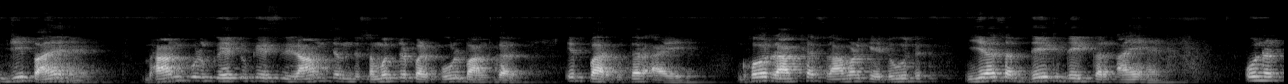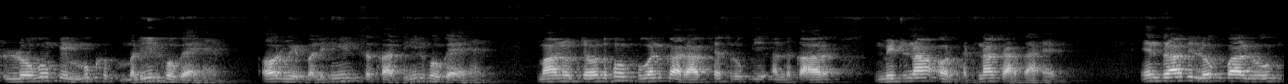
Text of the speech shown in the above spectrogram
जी पाए हैं। भानकुल केतु के श्री रामचंद्र समुद्र पर पुल बांधकर इस पार उतर आए। घोर राक्षस रावण के दूत यह सब देख देख कर आए हैं। उन लोगों के मुख मलिन हो गए हैं। और वे बलहीन तथा दीन हो गए हैं। मानो चौदहों भुवन का राक्षस रूपी अंधकार मिटना और घटना चाहता है। इंद्रादि लोकपाल रूप,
